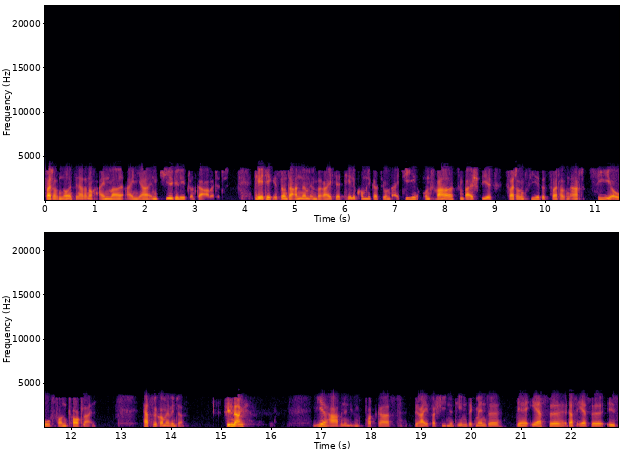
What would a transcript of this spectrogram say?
2019 hat er noch einmal ein Jahr in Kiel gelebt und gearbeitet. Tätig ist er unter anderem im Bereich der Telekommunikation und IT und war zum Beispiel 2004 bis 2008 CEO von Talkline. Herzlich willkommen, Herr Winter. Vielen Dank. Wir haben in diesem Podcast drei verschiedene Themensegmente. Der erste, das erste ist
